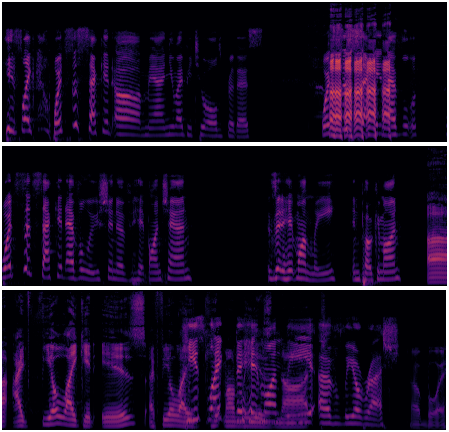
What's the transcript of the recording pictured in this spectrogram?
he's like, what's the second? Oh man, you might be too old for this. What's the second? Evol- what's the second evolution of Hitmonchan? Is it Hitmonlee in Pokemon? uh, I feel like it is. I feel like He's like the Hitmonlee is Hitmonlee not- of Leo Rush. Oh boy!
